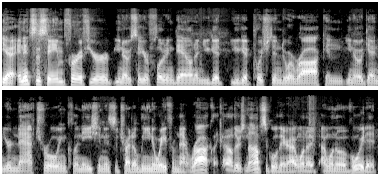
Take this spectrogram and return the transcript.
Yeah, and it's the same for if you're, you know, say you're floating down and you get you get pushed into a rock and, you know, again, your natural inclination is to try to lean away from that rock like, oh, there's an obstacle there. I want to I want to avoid it.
